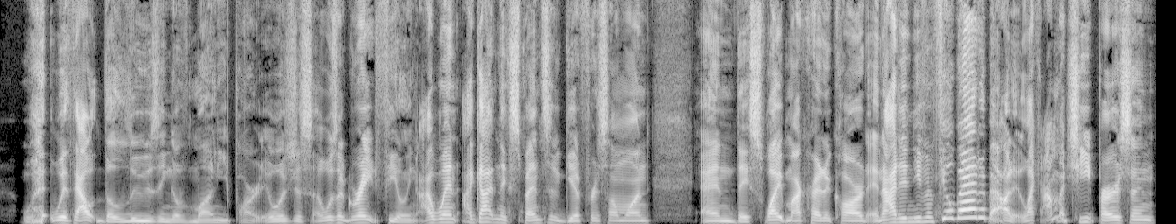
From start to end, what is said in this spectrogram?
without the losing of money part. It was just, it was a great feeling. I went, I got an expensive gift for someone and they swiped my credit card and I didn't even feel bad about it. Like I'm a cheap person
